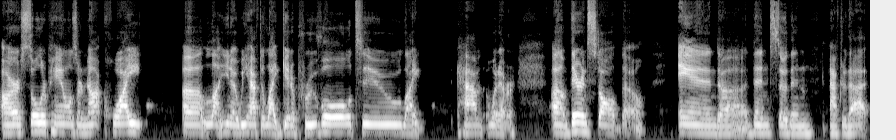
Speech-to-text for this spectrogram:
Our solar panels are not quite uh like you know we have to like get approval to like have whatever. Um, they're installed though, and uh, then so then after that,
